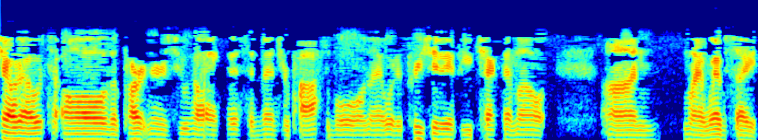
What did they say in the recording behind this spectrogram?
shout out to all the partners who help make this adventure possible, and I would appreciate it if you check them out on my website,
